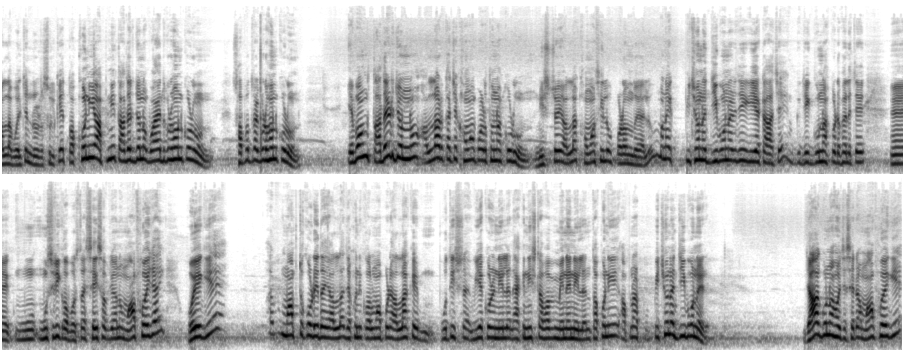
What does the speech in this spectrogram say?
আল্লাহ বলছেন রসুলকে, তখনই আপনি তাদের জন্য বয়াত গ্রহণ করুন। শপথটা গ্রহণ করুন এবং তাদের জন্য আল্লাহর কাছে ক্ষমা প্রার্থনা করুন। নিশ্চয়ই আল্লাহ ক্ষমাশীল ও পরম দয়ালু। মানে পিছনের জীবনের যে ইয়েটা আছে, যে গুনাহ করে ফেলেছে মুশরিক অবস্থায়, সেই সব যেন মাফ হয়ে যায়, হয়ে গিয়ে মাপ তো করে দেয় আল্লাহ। যখনই কলমা পড়ে আল্লাহকে প্রতিষ্ঠা ইয়ে করে নিলেন একনিষ্ঠাভাবে মেনে নিলেন, তখনই আপনার পিছনের জীবনের যা গুণা হয়েছে সেটা মাফ হয়ে গিয়ে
